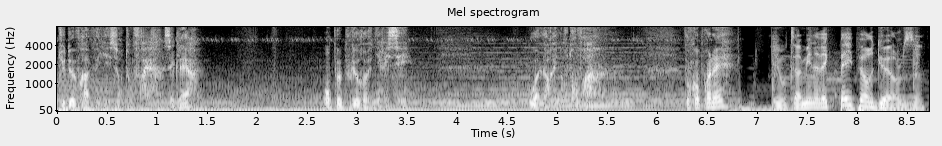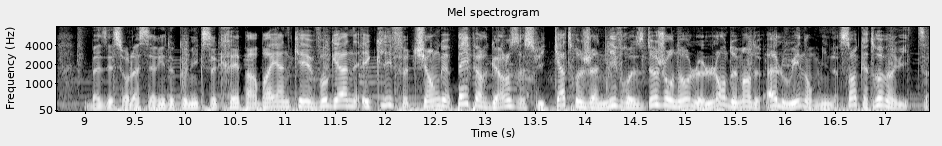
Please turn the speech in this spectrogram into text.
tu devras veiller sur ton frère, c'est clair? On peut plus revenir ici. Ou alors il nous retrouvera. Vous comprenez? Et on termine avec Paper Girls. Basé sur la série de comics créée par Brian K. Vaughan et Cliff Chiang, Paper Girls suit quatre jeunes livreuses de journaux le lendemain de Halloween en 1988.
